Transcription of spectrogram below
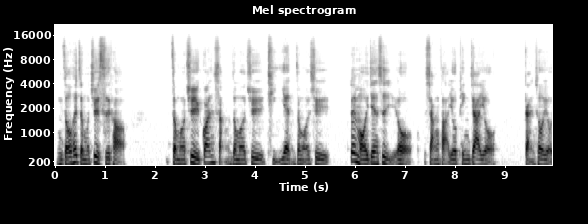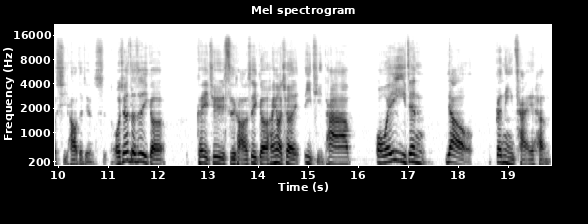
你都会怎么去思考？怎么去观赏？怎么去体验？怎么去对某一件事有想法、有评价、有感受、有喜好这件事？我觉得这是一个可以去思考，是一个很有趣的议题。他，我唯一一件要跟你才很。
